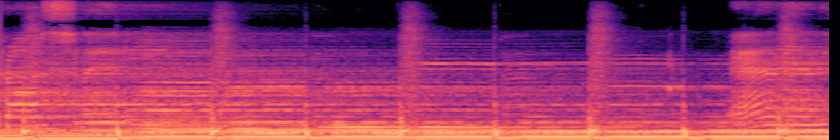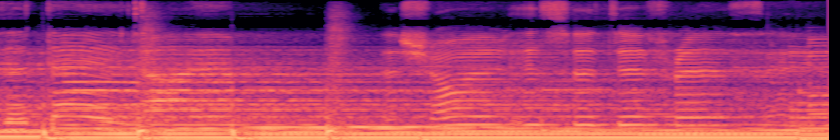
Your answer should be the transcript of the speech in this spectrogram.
from sleep. The a different thing.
